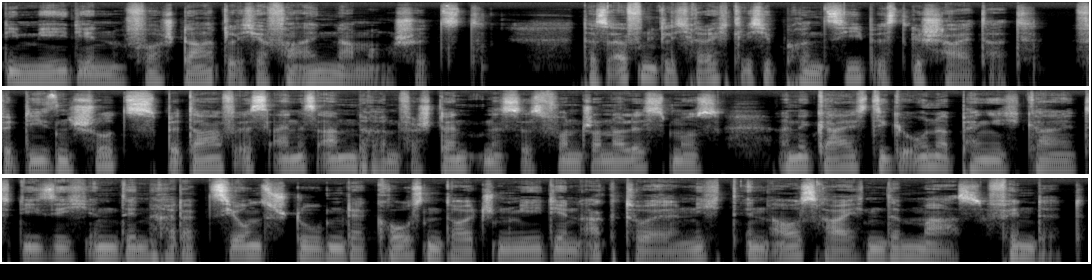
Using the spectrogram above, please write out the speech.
die Medien vor staatlicher Vereinnahmung schützt. Das öffentlich-rechtliche Prinzip ist gescheitert. Für diesen Schutz bedarf es eines anderen Verständnisses von Journalismus, eine geistige Unabhängigkeit, die sich in den Redaktionsstuben der großen deutschen Medien aktuell nicht in ausreichendem Maß findet.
